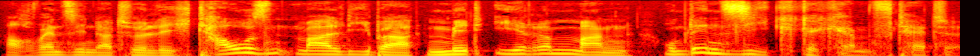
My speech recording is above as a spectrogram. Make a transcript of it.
auch wenn sie natürlich tausendmal lieber mit ihrem Mann um den Sieg gekämpft hätte.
